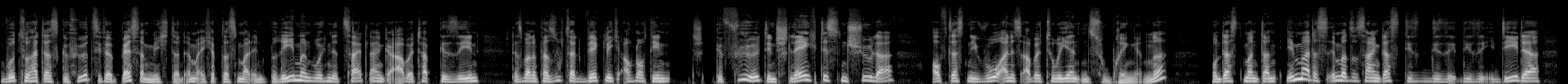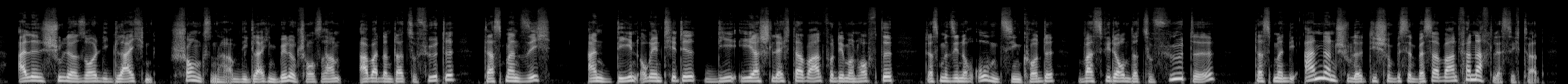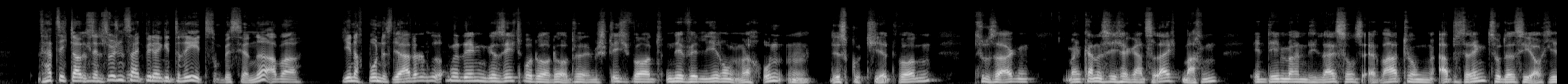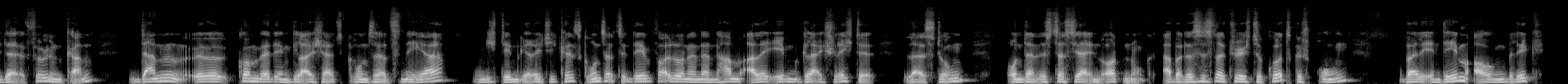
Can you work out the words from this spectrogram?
wozu hat das geführt? Sie verbessern mich dann immer. Ich habe das mal in Bremen, wo ich eine Zeit lang gearbeitet habe, gesehen, dass man dann versucht hat, wirklich auch noch den gefühlt den schlechtesten Schüler auf das Niveau eines Abiturienten zu bringen. Ne? Und dass man dann immer, das immer sozusagen, dass diese, diese, diese Idee der, alle Schüler sollen die gleichen Chancen haben, die gleichen Bildungschancen haben, aber dann dazu führte, dass man sich an den orientierte, die eher schlechter waren, von denen man hoffte, dass man sie nach oben ziehen konnte, was wiederum dazu führte, dass man die anderen Schüler, die schon ein bisschen besser waren, vernachlässigt hat. Das hat sich, glaube ich, in der Zwischenzeit wieder gedreht, so ein bisschen, ne? Aber je nach Bundesland. Ja, das ist unter dem Gesichtspunkt oder unter dem Stichwort Nivellierung nach unten diskutiert worden, zu sagen, man kann es sich ja ganz leicht machen, indem man die Leistungserwartungen absenkt, sodass sie auch jeder erfüllen kann. Dann äh, kommen wir dem Gleichheitsgrundsatz näher, nicht dem Gerechtigkeitsgrundsatz in dem Fall, sondern dann haben alle eben gleich schlechte Leistungen. Und dann ist das ja in Ordnung. Aber das ist natürlich zu kurz gesprungen, weil in dem Augenblick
